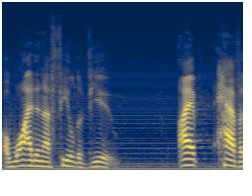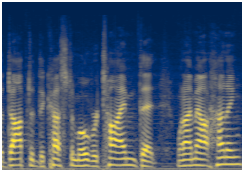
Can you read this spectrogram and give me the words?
a wide enough field of view. I have adopted the custom over time that when I'm out hunting,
